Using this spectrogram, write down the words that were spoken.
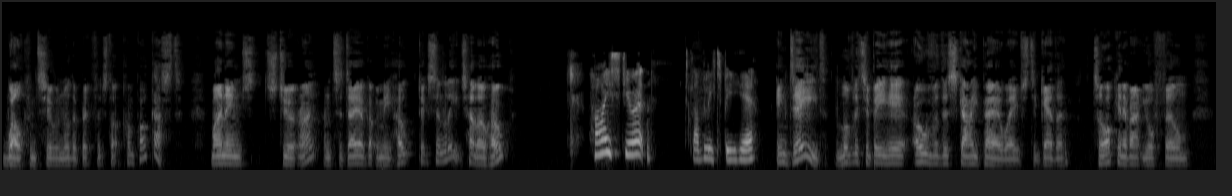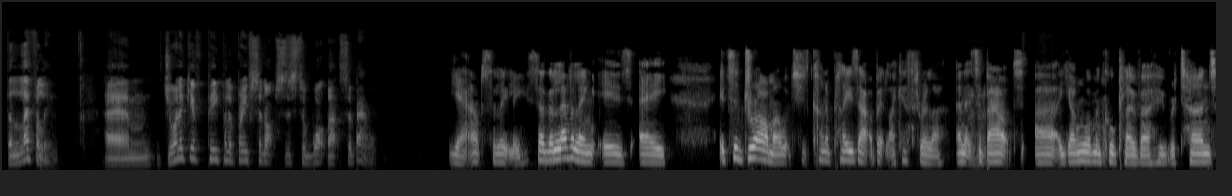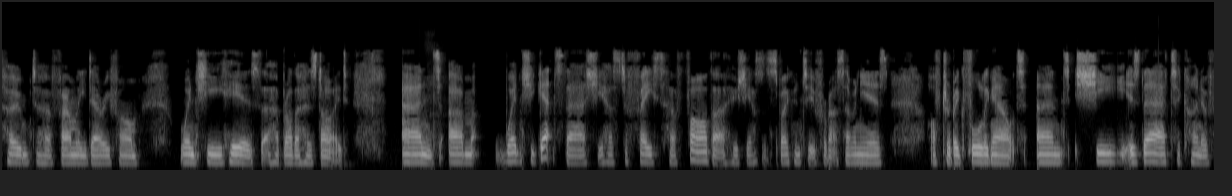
Welcome to another Britflicks.com podcast. My name's Stuart Wright, and today I've got with me Hope Dickson Leach. Hello, Hope. Hi, Stuart. It's lovely to be here. Indeed, lovely to be here over the Skype airwaves together, talking about your film, The Levelling. Um, do you want to give people a brief synopsis to what that's about? Yeah, absolutely. So the levelling is a it's a drama which is, kind of plays out a bit like a thriller, and it's Mhm. about uh, a young woman called Clover who returns home to her family dairy farm when she hears that her brother has died, and um, when she gets there, she has to face her father, who she hasn't spoken to for about seven years, after a big falling out, and she is there to kind of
